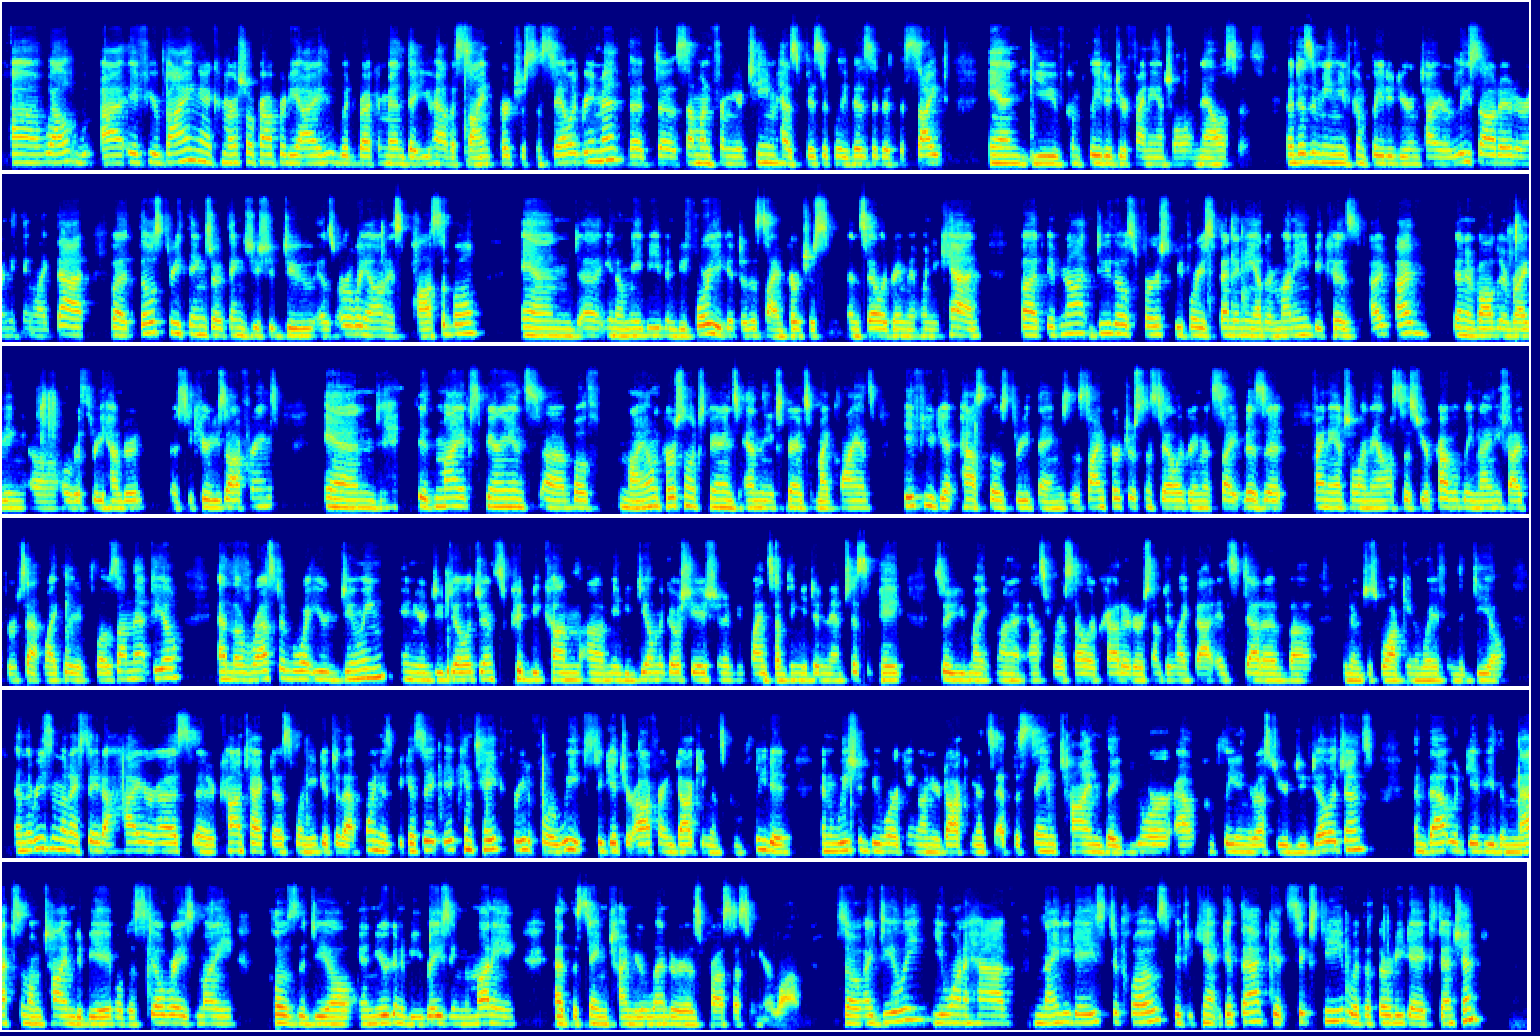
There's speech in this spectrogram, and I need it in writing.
Uh, well, uh, if you're buying a commercial property, I would recommend that you have a signed purchase and sale agreement that uh, someone from your team has physically visited the site and you've completed your financial analysis. That doesn't mean you've completed your entire lease audit or anything like that, but those three things are things you should do as early on as possible. And, uh, you know, maybe even before you get to the signed purchase and sale agreement when you can. But if not, do those first before you spend any other money because I've, I've been involved in writing uh, over 300 uh, securities offerings. And in my experience, uh, both my own personal experience and the experience of my clients, if you get past those three things the signed purchase and sale agreement, site visit, financial analysis, you're probably 95% likely to close on that deal. And the rest of what you're doing in your due diligence could become uh, maybe deal negotiation if you find something you didn't anticipate. So you might want to ask for a seller credit or something like that instead of uh, you know just walking away from the deal. And the reason that I say to hire us or contact us when you get to that point is because it, it can take three to four weeks to get your offering documents completed. And we should be working on your documents at the same time that you're out completing the rest of your due diligence. And that would give you the maximum time to be able to still raise money, close the deal, and you're going to be raising the money at the same time your lender is processing your loan. So ideally, you want to have 90 days to close. If you can't get that, get 60 with a 30 day extension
